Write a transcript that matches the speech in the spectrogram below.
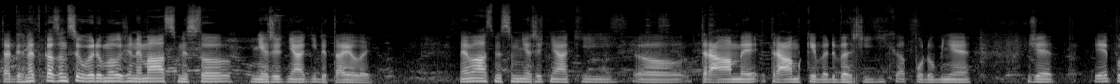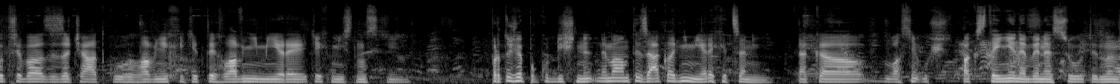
tak hnedka jsem si uvědomil, že nemá smysl měřit nějaký detaily. Nemá smysl měřit nějaký uh, trámy, trámky ve dveřích a podobně, že je potřeba ze začátku hlavně chytit ty hlavní míry těch místností. Protože pokud když ne- nemám ty základní míry chycený, tak uh, vlastně už pak stejně nevynesu tyhle,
